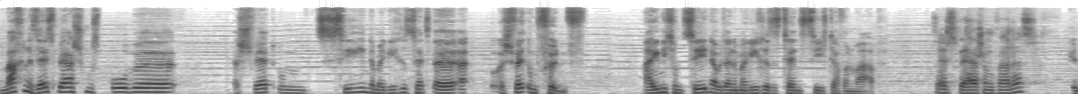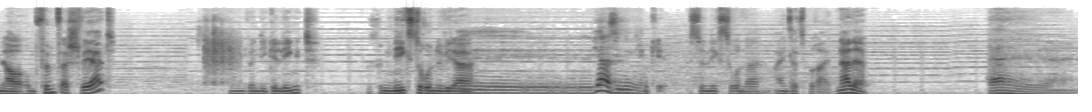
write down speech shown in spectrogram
mach eine Selbstbeherrschungsprobe. Erschwert um 10, der Magieresistenz, äh, erschwert um 5. Eigentlich um 10, aber deine Magieresistenz ziehe ich davon mal ab. Selbstbeherrschung war das? Genau, um 5 erschwert. Und wenn die gelingt, für die nächste Runde wieder. Äh, ja, sie liegen. Okay, bist du nächste Runde einsatzbereit. Nalle. Äh, Hm,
